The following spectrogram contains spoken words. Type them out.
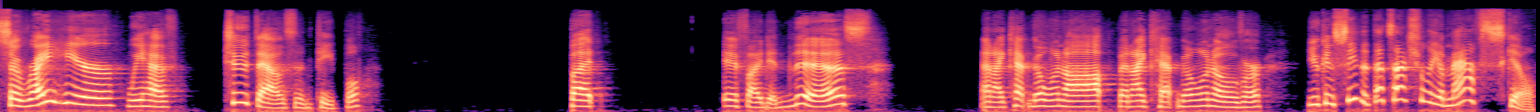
so right here, we have 2,000 people. But if I did this, and I kept going up and I kept going over, you can see that that's actually a math skill.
